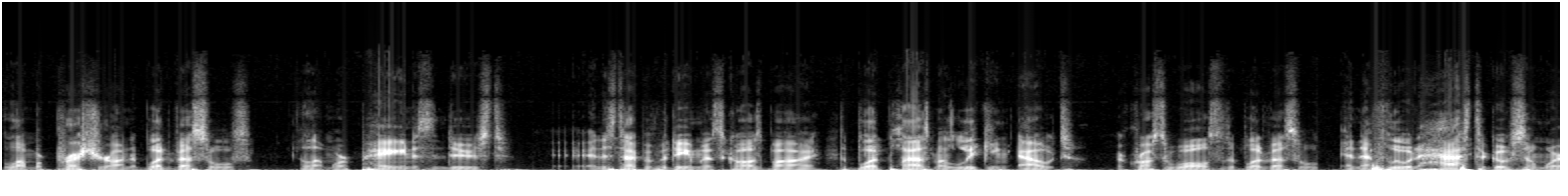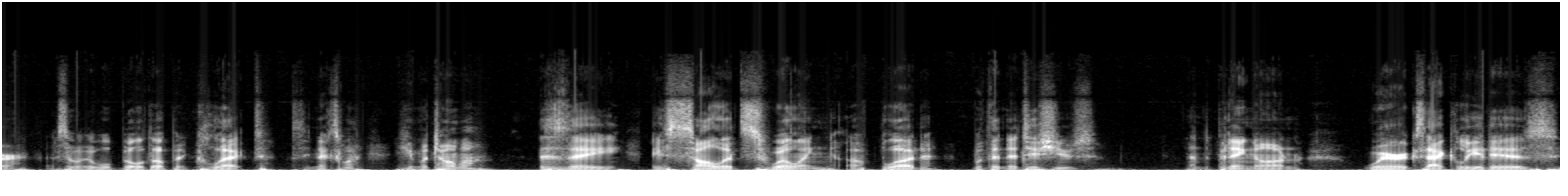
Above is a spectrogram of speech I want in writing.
a lot more pressure on the blood vessels, a lot more pain is induced. And this type of edema is caused by the blood plasma leaking out across the walls of the blood vessel, and that fluid has to go somewhere, so it will build up and collect. See, next one, hematoma. This is a, a solid swelling of blood within the tissues. Now, depending on where exactly it is,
